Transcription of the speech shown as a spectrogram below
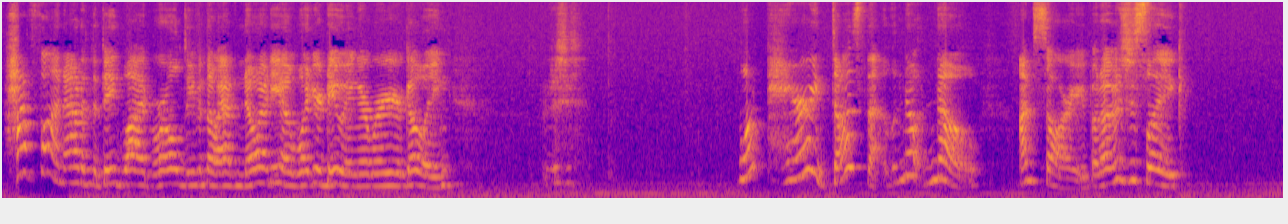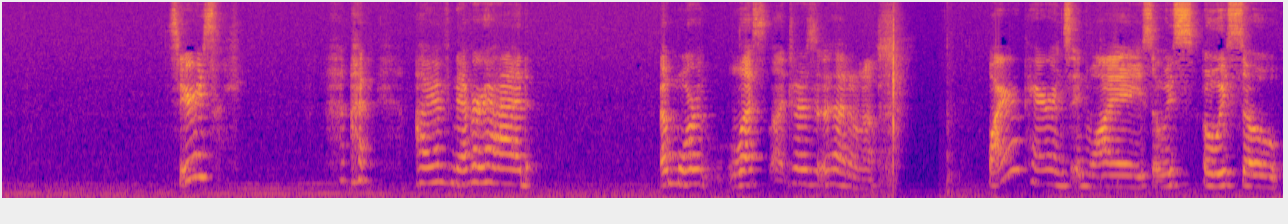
have fun out in the big wide world, even though I have no idea what you're doing or where you're going. What parent does that? No, no. I'm sorry, but I was just like, seriously? I, I have never had a more less I don't know. Why are parents in YAs always always so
